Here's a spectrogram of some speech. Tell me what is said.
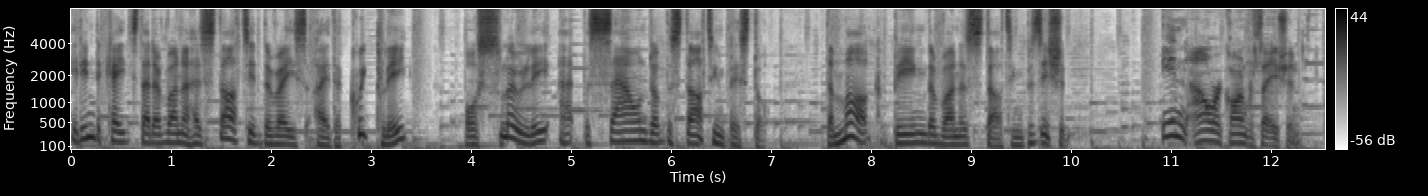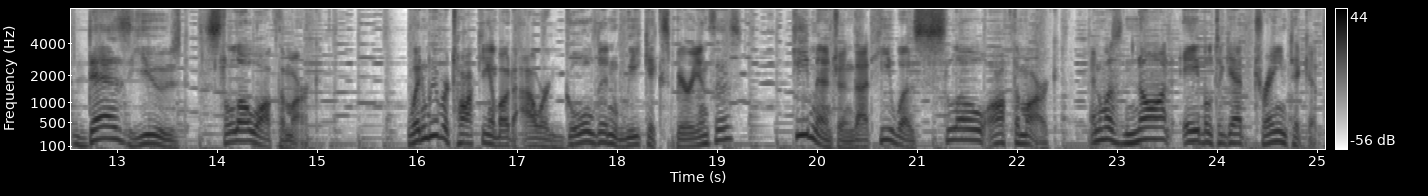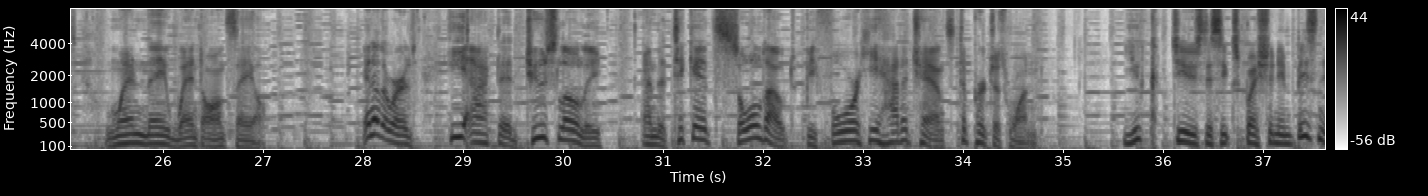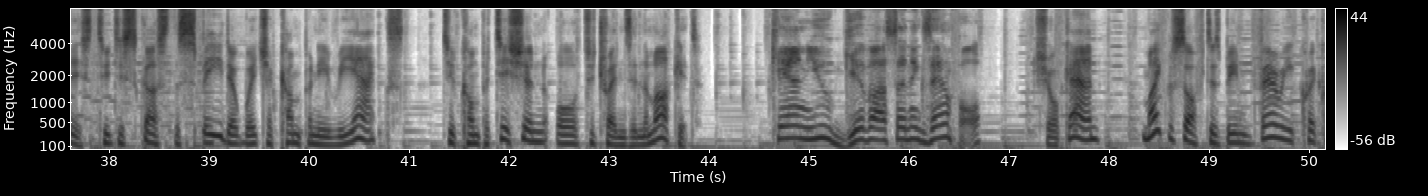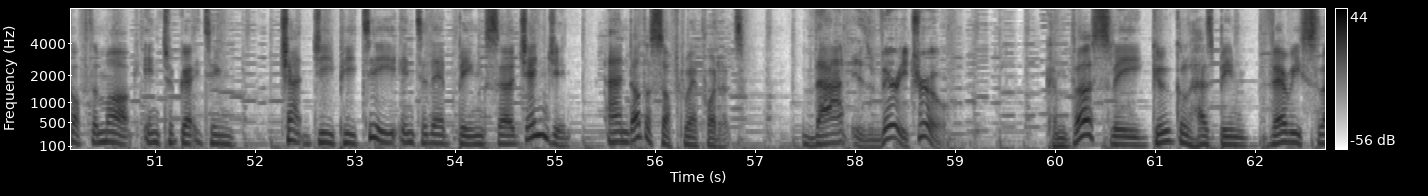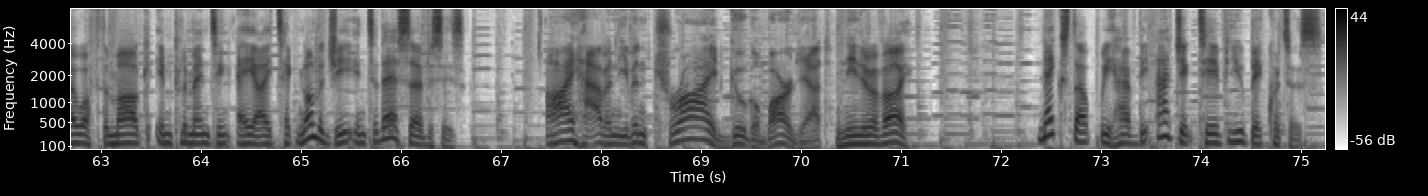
it indicates that a runner has started the race either quickly or slowly at the sound of the starting pistol, the mark being the runner's starting position. In our conversation, Dez used slow off the mark. When we were talking about our Golden Week experiences, he mentioned that he was slow off the mark and was not able to get train tickets when they went on sale. In other words, he acted too slowly and the tickets sold out before he had a chance to purchase one. You could use this expression in business to discuss the speed at which a company reacts to competition or to trends in the market. Can you give us an example? Sure can. Microsoft has been very quick off the mark integrating ChatGPT into their Bing search engine and other software products. That is very true. Conversely, Google has been very slow off the mark implementing AI technology into their services. I haven't even tried Google Bard yet. Neither have I. Next up, we have the adjective ubiquitous.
